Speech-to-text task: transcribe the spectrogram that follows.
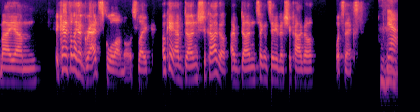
my um it kind of felt like a grad school almost. Like, okay, I've done Chicago. I've done Second City, then Chicago. What's next? Mhm. Yeah.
